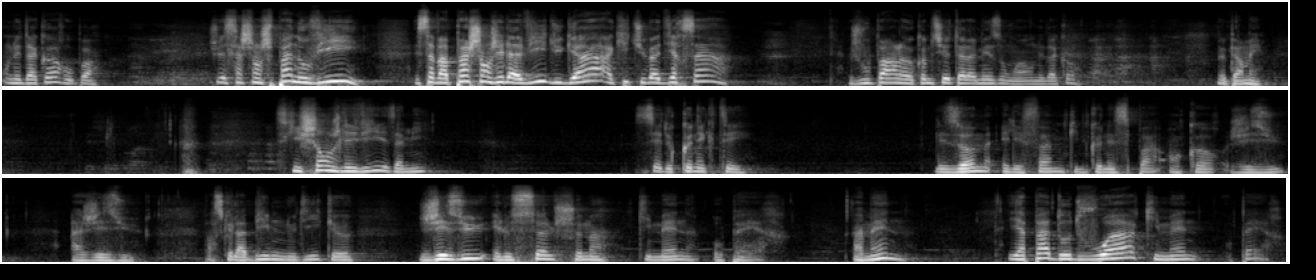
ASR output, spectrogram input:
On est d'accord ou pas? Je ça ne change pas nos vies. Et ça ne va pas changer la vie du gars à qui tu vas dire ça. Je vous parle comme si j'étais à la maison, hein, on est d'accord? Me permet. Ce qui change les vies, les amis, c'est de connecter les hommes et les femmes qui ne connaissent pas encore Jésus à Jésus. Parce que la Bible nous dit que Jésus est le seul chemin qui mène au Père. Amen. Il n'y a pas d'autre voie qui mène au Père.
